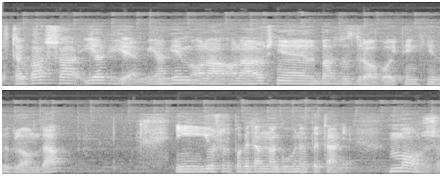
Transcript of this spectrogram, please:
E, Ta wasza, ja wiem, ja wiem, ona, ona rośnie bardzo zdrowo i pięknie wygląda. I już odpowiadam na główne pytanie. Może,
